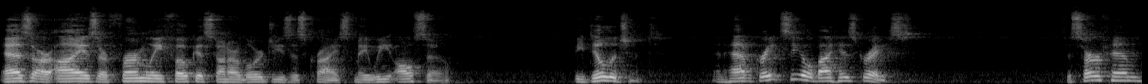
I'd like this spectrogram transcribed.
as our eyes are firmly focused on our Lord Jesus Christ, may we also be diligent and have great zeal by his grace to serve him,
